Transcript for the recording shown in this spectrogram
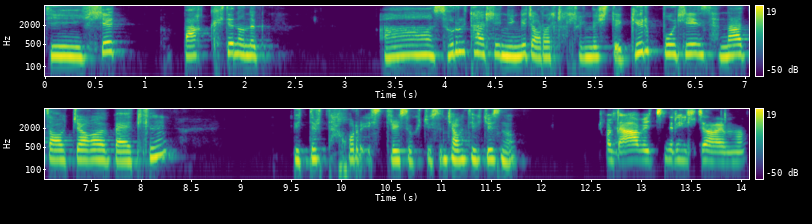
Тийм эхлээд баг гэхдээ нэг Аа, сөрөг таалыг ингэж оруулж болох юм байна шүү дээ. Гэр бүлийн санаа зовж байгаа байдал нь бид нар давхар стресс өгч ирсэн. Чамд тэгжсэн үү? Одоо аав ээж нэр хэлж байгаа юм уу?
